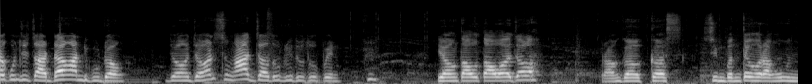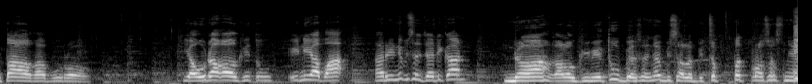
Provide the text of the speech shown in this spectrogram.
ada kunci cadangan di gudang. Jangan-jangan sengaja tuh ditutupin. Hm, Yang tahu-tahu aja lah. Rangga gas, sim penting orang untal kapuro. Ya udah kalau gitu, ini ya pak, hari ini bisa jadi kan? Nah, kalau gini tuh biasanya bisa lebih cepet prosesnya.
